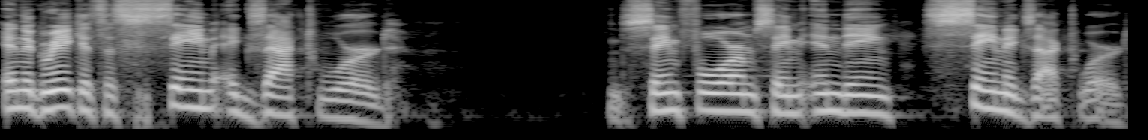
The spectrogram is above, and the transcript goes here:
In the Greek, it's the same exact word. Same form, same ending, same exact word.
